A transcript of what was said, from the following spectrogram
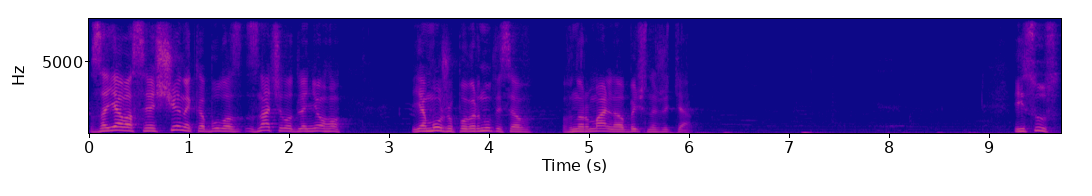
Заява священика була значила для нього: я можу повернутися в, в нормальне обичне життя. Ісус,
